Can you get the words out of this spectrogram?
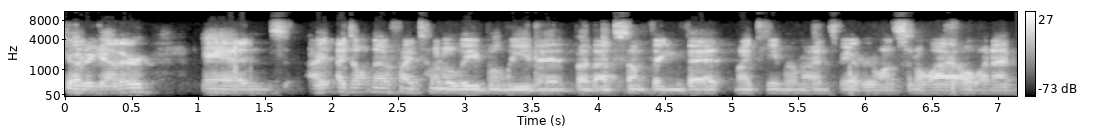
go together." And I, I don't know if I totally believe it, but that's something that my team reminds me every once in a while when I'm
